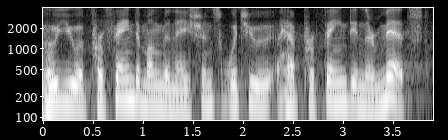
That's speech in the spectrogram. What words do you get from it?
who you have profaned among the nations, which you have profaned in their midst.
